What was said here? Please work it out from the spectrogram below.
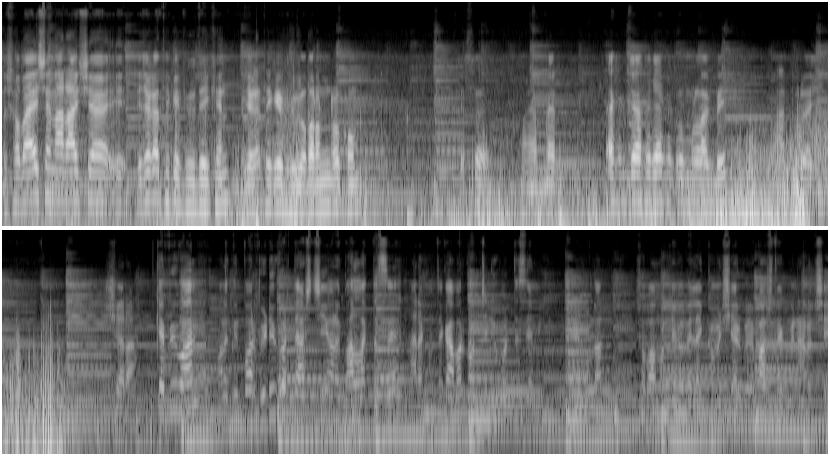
তো সবাই আসেন আর আইসে এ- এই জায়গা থেকে ভিউ দেখেন। এই জায়গা থেকে ভিউ আবার অন্যরকম। ঠিক আছে? মানে আপনার এক এক জায়গা থেকে এক এক রকম লাগবে। আর পুরো এভরিওয়ান অনেকদিন পর ভিডিও করতে আসছি অনেক ভালো লাগতেছে। আর এখন থেকে আবার কন্টিনিউ করতেছি আমি রেগুলার সবাই আমাকে এভাবে লাইক কমেন্ট শেয়ার করে পাশে থাকবেন। আর হচ্ছে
